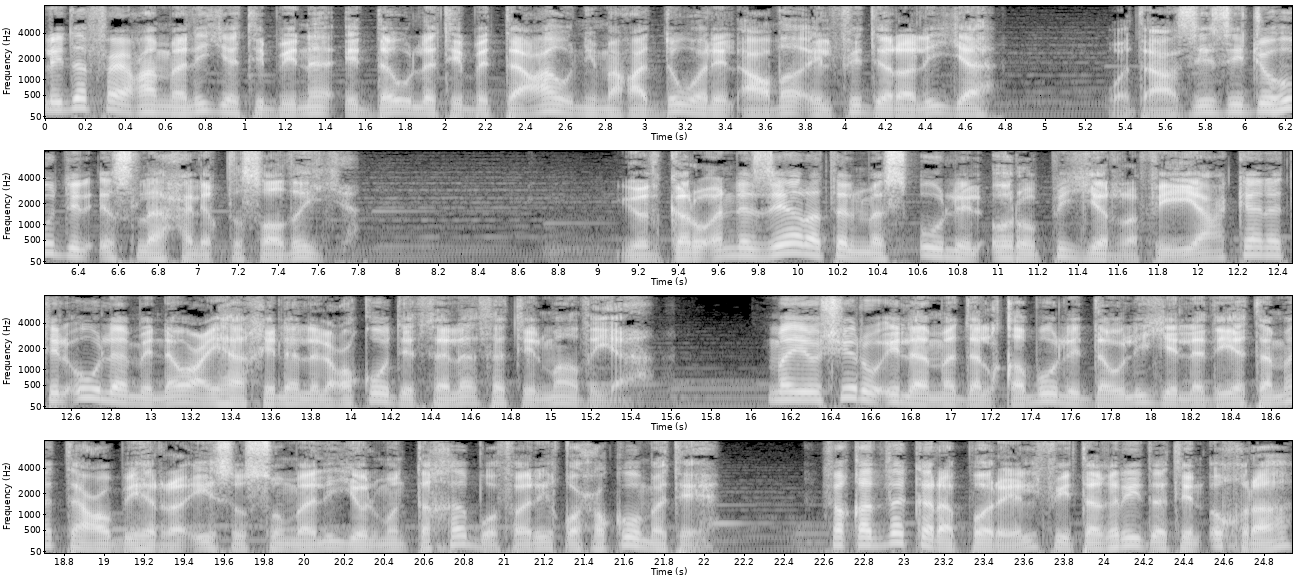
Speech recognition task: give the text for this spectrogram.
لدفع عملية بناء الدولة بالتعاون مع الدول الأعضاء الفيدرالية وتعزيز جهود الإصلاح الاقتصادي. يذكر أن زيارة المسؤول الأوروبي الرفيع كانت الأولى من نوعها خلال العقود الثلاثة الماضية، ما يشير إلى مدى القبول الدولي الذي يتمتع به الرئيس الصومالي المنتخب وفريق حكومته. فقد ذكر بوريل في تغريدة أخرى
